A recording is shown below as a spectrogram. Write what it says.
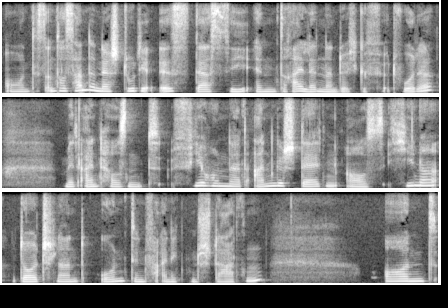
Und das Interessante an der Studie ist, dass sie in drei Ländern durchgeführt wurde, mit 1400 Angestellten aus China, Deutschland und den Vereinigten Staaten. Und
